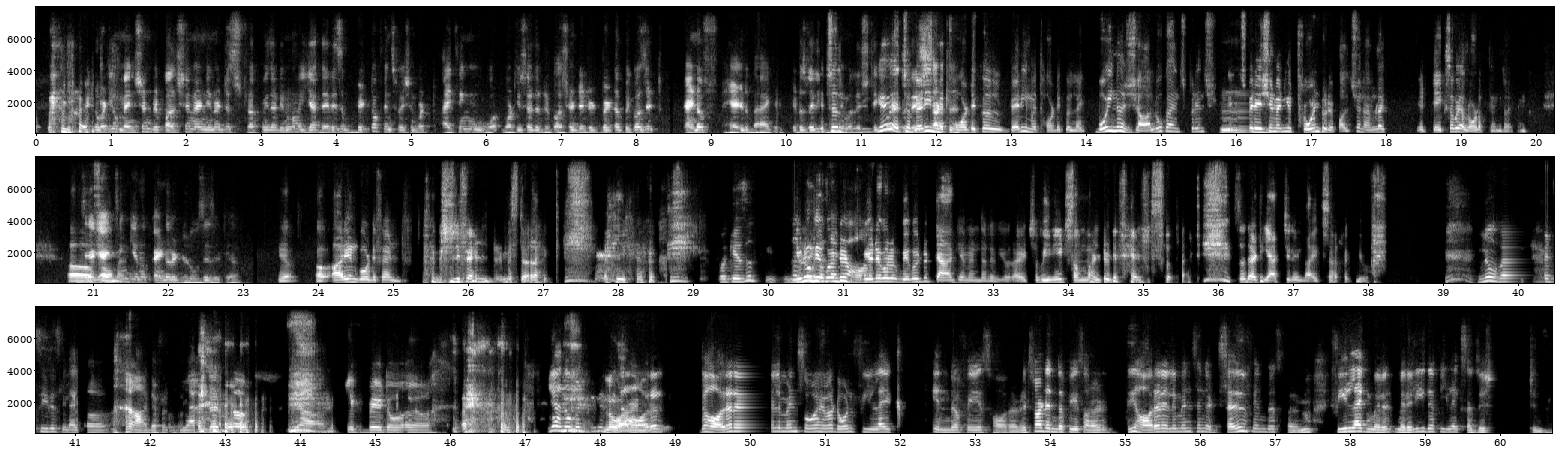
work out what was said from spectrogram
but No, but you mentioned repulsion, and you know, it just struck me that you know, yeah, there is a bit of inspiration, but I think what, what you said that repulsion did it better because it kind of held back. It, it was very it's minimalistic. A, yeah, it's it a very, very methodical, very methodical. Like boy, na giallo ka inspiration, mm. inspiration when you throw into repulsion. I'm like, it takes away a lot of things. I think. Uh, I think you know, kind of it loses it. Yeah. Yeah. Uh, Aryan, go defend, defend, Mister Wright. Okay, so you know we are going to we are going to we are going to tag him in the review, right? So we need someone to defend so that so that he actually likes our review no, but, but seriously, like, uh, ah, definitely, I'm just uh, yeah, clickbait over. here. Yeah, no, but no, the I mean, horror, the horror elements over here don't feel like in the face horror. It's not in the face horror. The horror elements in itself in this film feel like mer- merely they feel like suggestions,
